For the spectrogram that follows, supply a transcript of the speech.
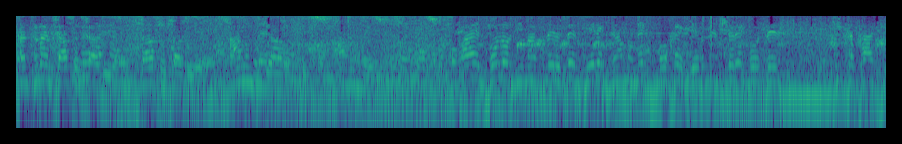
խնդրում եմ շատ ուշադիր եղեք, շատ ուշադիր եղեք։ Հանուն ձեր առողջության, հանուն ձեր։ այդ բոլոր դիմակները ձեզ 3 ժամը մեկ փոխեք եւ ինձ կրեք, որ ձեր թփակի։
